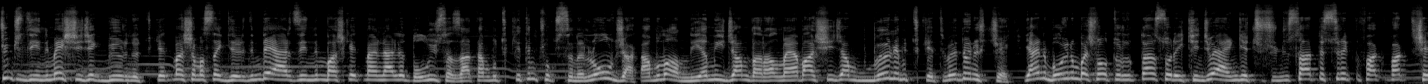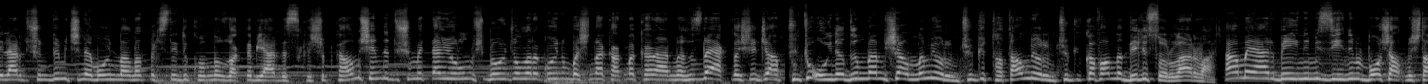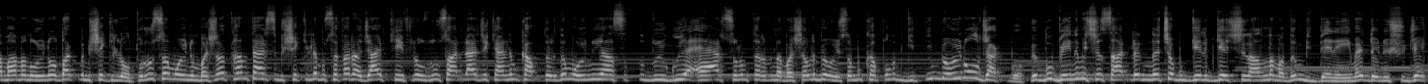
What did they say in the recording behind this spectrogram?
Çünkü zihnime işleyecek bir ürünü tüketme aşamasına girdiğimde eğer zihnim başka etmenlerle doluysa zaten bu tüketim çok sınırlı olacak. Ben bunu anlayamayacağım, daralmaya başlayacağım. Bu böyle bir tüketime dönüşecek. Yani bu oyunun başına oturduktan sonra ikinci veya en geç üçüncü saatte sürekli farklı farklı şeyler düşündüğüm için hem oyunun anlatmak istediği konudan uzakta bir yerde sıkışıp kalmış hem de düşünmekten yorulmuş bir oyuncu olarak oyunun başından kalkma kararına hızla yaklaşacağım. Çünkü oynadığımdan bir şey anlamıyorum. Çünkü tat almıyorum. Çünkü kafamda deli sorular var. Ama eğer beynimi zihnimi boşaltmış tamamen oyuna odaklı bir şekilde oturursam oyunun başına tam tersi bir şekilde bu sefer acayip keyifli uzun saatlerce kendim kaptırdığım oyunun yansıttığı duyguya eğer sunum tarafında başarılı bir oyunsa bu kapılıp gittiğim bir oyun olacak bu. Ve bu benim için saatlerin ne çabuk gelip geçtiğini anlamadığım bir deneyime dönüşecek.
